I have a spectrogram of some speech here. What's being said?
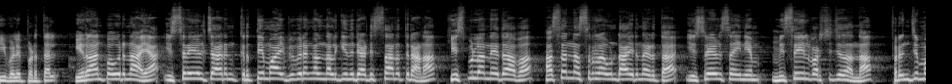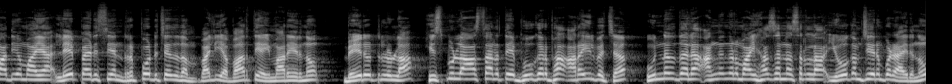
ഈ വെളിപ്പെടുത്തൽ. ഇറാൻ പൗരനായ ഇസ്രയേൽ ചാരൻ കൃത്യമായ വിവരങ്ങൾ നൽകിയതിന്റെ അടിസ്ഥാനത്തിലാണ് ഹിസ്ബുള്ള നേതാവ് ഹസൻ നസ്രല ഉണ്ടായിരുന്നിടത്ത് ഇസ്രയേൽ സൈന്യം മിസൈൽ വർഷിച്ചതെന്ന് ഫ്രഞ്ച് മാധ്യമമായ ലേ പാരിസിയൻ റിപ്പോർട്ട് ചെയ്തതും വലിയ വാർത്തയായി മാറിയിരുന്നു. ബെയ്റൂട്ടിലുള്ള ഹിസ്ബുള്ള ആസ്ഥാനത്തെ ഭൂഗർഭ അറയിൽ വെച്ച് ഉന്നതതല അംഗങ്ങളുമായി ഹസൻ നസ്രല്ല യോഗം ചേരുമ്പോഴായിരുന്നു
